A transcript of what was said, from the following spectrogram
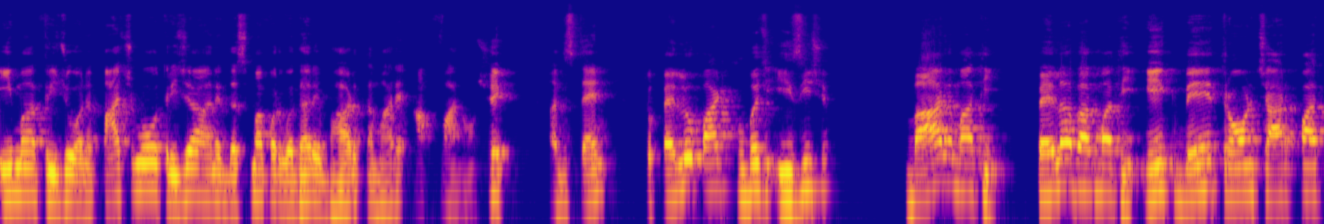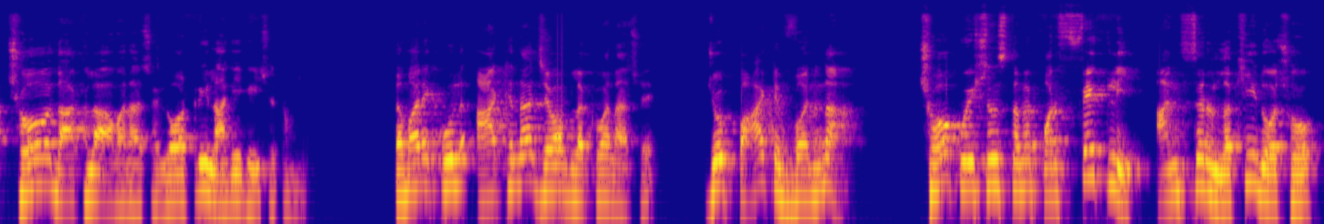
ઈમાં ત્રીજો અને પાંચમો, ત્રીજા અને દસમા પર વધારે ભાર તમારે આપવાનો છે. અન્ડરસ્ટેન્ડ તો પહેલો પાર્ટ ખૂબ જ ઇઝી છે. બારમાંથી પહેલા ભાગમાંથી એક, બે, ત્રણ, ચાર, પાંચ, છ દાખલા આવવાના છે. લોટરી લાગી ગઈ છે તમને. તમારે કુલ આઠના જવાબ લખવાના છે. જો પાર્ટ વનના છ ક્વેશ્ચન્સ તમે પરફેક્ટલી આન્સર લખી દો છો,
